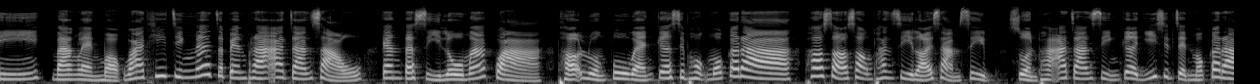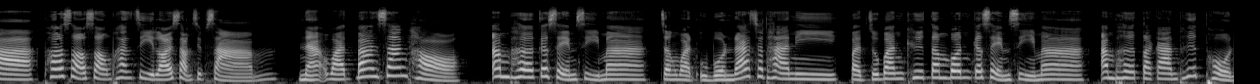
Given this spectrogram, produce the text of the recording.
นี้บางแหล่งบอกว่าที่จริงน่าจะเป็นพระอาจารย์เสา กันตสีโลมากกว่า เพราะหลวงปู่แหวนเกิด 16 มกราพศ 2430 ส่วนพระอาจารย์สิงห์เกิด 27 มกราพศ 2433 ณ วัดบ้านสร้างถอ อำเภอเกษมสีมา จังหวัดอุบลราชธานี ปัจจุบันคือตำบลเกษมสีมา อำเภอตะการพืชผล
